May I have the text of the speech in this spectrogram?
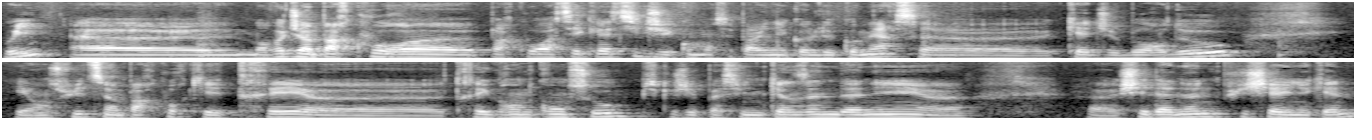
Oui, euh, en fait j'ai un parcours, euh, parcours assez classique. J'ai commencé par une école de commerce, euh, Bordeaux. Et ensuite c'est un parcours qui est très, euh, très grande conso, puisque j'ai passé une quinzaine d'années chez Danone puis chez Heineken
